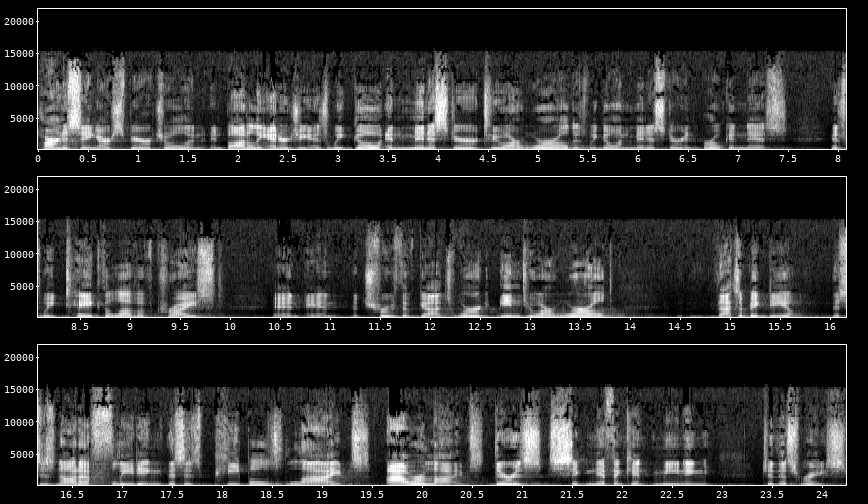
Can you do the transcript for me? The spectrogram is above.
harnessing our spiritual and, and, bodily energy as we go and minister to our world, as we go and minister in brokenness, as we take the love of Christ and, and the truth of God's word into our world, that's a big deal. This is not a fleeting, this is people's lives, our lives. There is significant meaning to this race.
